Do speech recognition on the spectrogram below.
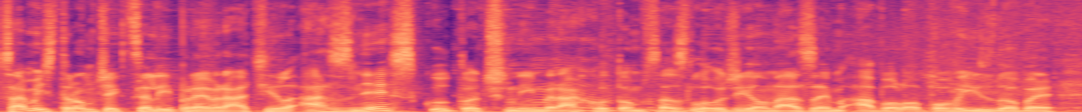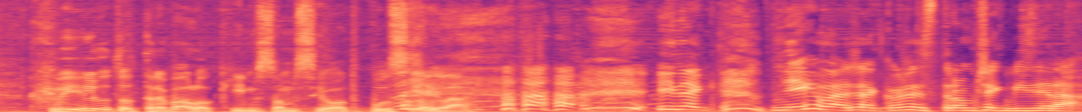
sa stromček celý prevrátil a s neskutočným rachotom sa zložil na zem a bolo po výzdobe. Chvíľu to trvalo, kým som si odpustila. Inak nech váš akože stromček vyzerá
